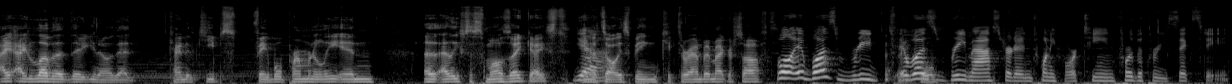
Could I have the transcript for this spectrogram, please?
I, I love that they you know that kind of keeps Fable permanently in uh, at least a small zeitgeist. Yeah. it's always being kicked around by Microsoft. well, it was re it was cool. remastered in 2014 for the 360,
